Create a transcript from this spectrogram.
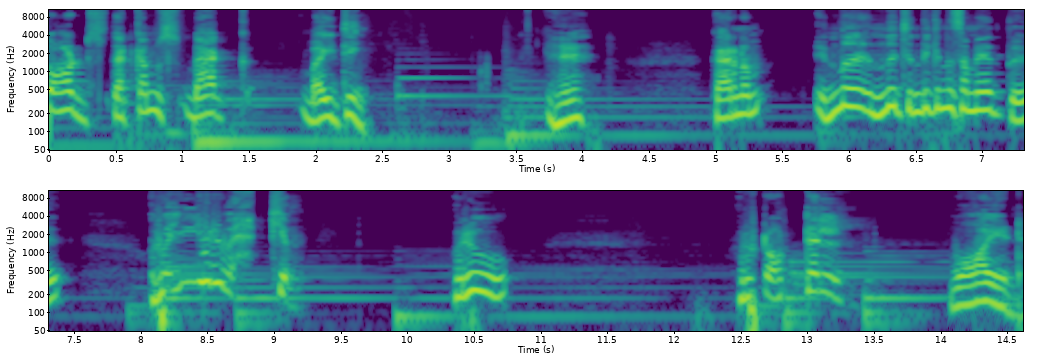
thoughts that comes back biting ഏ? കാരണം ഇന്ന് ഇന്ന് ചിന്തിക്കുന്ന സമയത്ത് ഒരു വലിയൊരു വാക്യം ഒരു ഒരു ടോട്ടൽ വോയിഡ്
